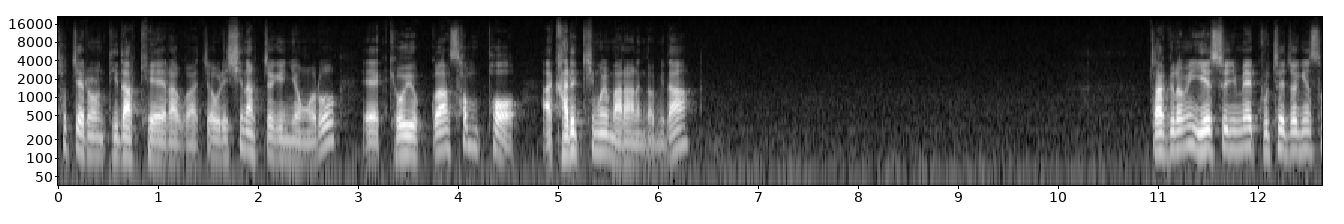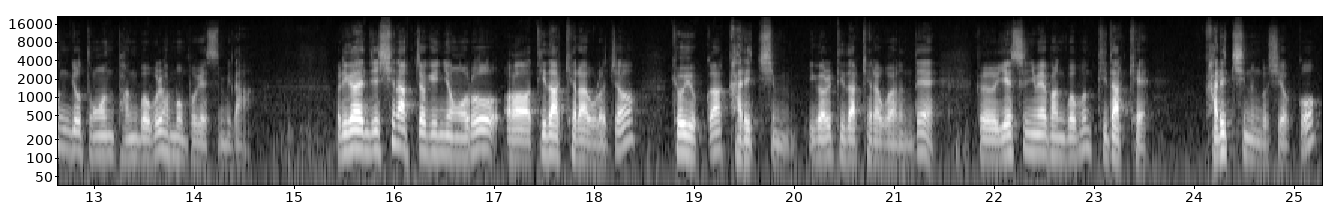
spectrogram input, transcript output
첫째로는 디다케라고 하죠. 우리 신학적인 용어로 예, 교육과 선포, 아, 가르침을 말하는 겁니다. 자, 그러면 예수님의 구체적인 선교 동원 방법을 한번 보겠습니다. 우리가 이제 신학적인 용어로 어, 디다케라고 그러죠. 교육과 가르침 이걸 디다케라고 하는데 그 예수님의 방법은 디다케 가르치는 것이었고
